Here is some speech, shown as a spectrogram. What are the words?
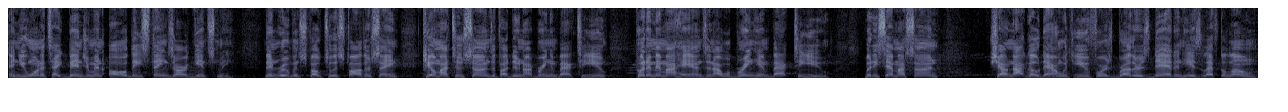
and you want to take Benjamin? All these things are against me. Then Reuben spoke to his father, saying, Kill my two sons if I do not bring him back to you. Put him in my hands, and I will bring him back to you. But he said, My son, shall not go down with you, for his brother is dead and he is left alone.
